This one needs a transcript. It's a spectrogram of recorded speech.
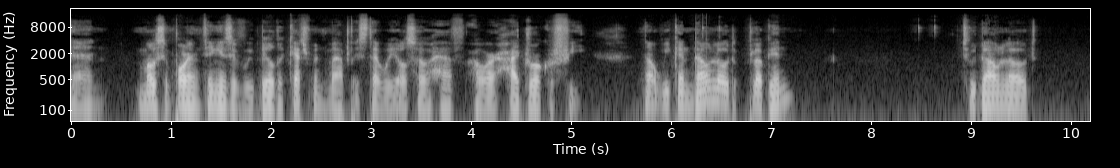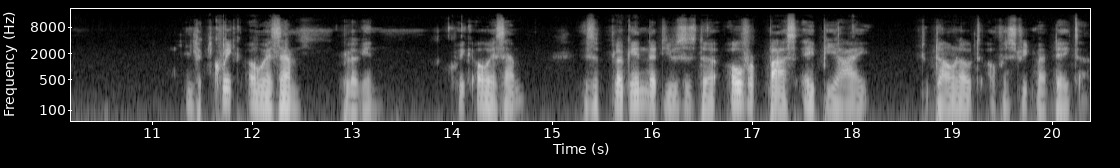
And most important thing is if we build a catchment map is that we also have our hydrography. Now we can download a plugin to download the Quick OSM plugin. Quick OSM is a plugin that uses the Overpass API to download OpenStreetMap data.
